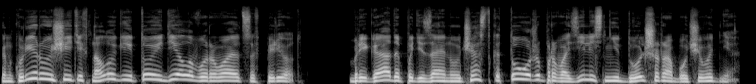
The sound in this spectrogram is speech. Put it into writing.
Конкурирующие технологии то и дело вырываются вперед. Бригады по дизайну участка тоже провозились не дольше рабочего дня.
